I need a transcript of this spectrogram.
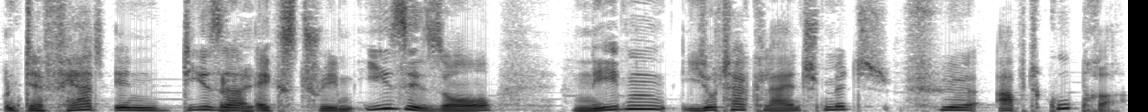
Und der fährt in dieser ja, Extreme E-Saison neben Jutta Kleinschmidt für Abt Cupra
